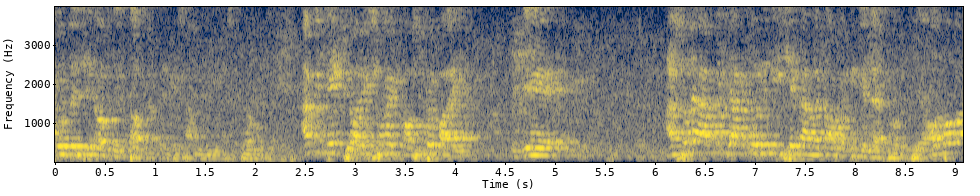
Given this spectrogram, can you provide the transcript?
করলে সেটাও কিন্তু আপনাদেরকে সামনে আসতে হবে আমি দেখি অনেক সময় কষ্ট পাই যে আসলে আমি যা করিনি, সেটা হয়তো আমাকে নিয়ে লেখা হচ্ছে, অথবা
